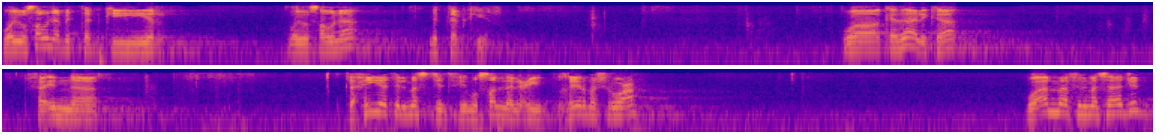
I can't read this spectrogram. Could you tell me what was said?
ويوصون بالتبكير. ويوصون بالتبكير. وكذلك فإن تحية المسجد في مصلى العيد غير مشروعة وأما في المساجد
